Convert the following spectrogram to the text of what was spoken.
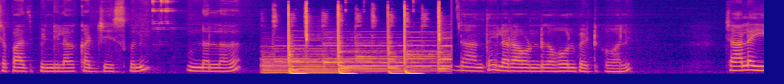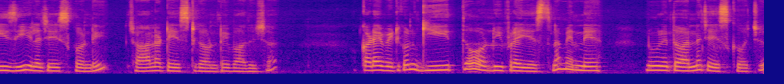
చపాతి పిండిలాగా కట్ చేసుకొని ఉండల్లాగా దాంతో ఇలా రౌండ్గా హోల్ పెట్టుకోవాలి. చాలా ఈజీ ఇలా చేసుకోండి. చాలా టేస్ట్గా ఉంటాయి బాదుషా. కడాయి పెట్టుకొని గీతో డీప్ ఫ్రై చేస్తున్నా. మీరు నే నూనెతో అన్న చేసుకోవచ్చు.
